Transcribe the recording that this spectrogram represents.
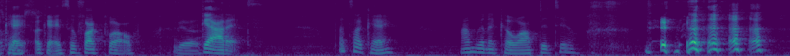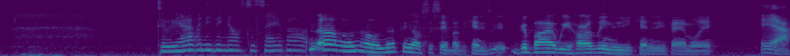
task okay, force. okay. So fuck 12. Yeah. Got it. That's okay. I'm going to co-opt it too. Do we have anything else to say about? No, no, nothing else to say about the Kennedys. Goodbye, we hardly knew you, Kennedy family. Yeah.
